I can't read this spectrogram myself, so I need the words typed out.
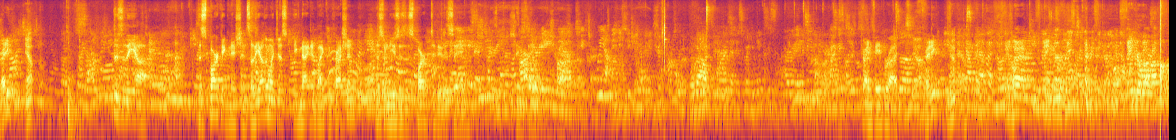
Ready? Yep. This is the, uh, the spark ignition. So the other one just ignited by compression. This one uses a spark to do the same, same thing. Try and vaporize. Ready? Yep. Danger, Will Roberts.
